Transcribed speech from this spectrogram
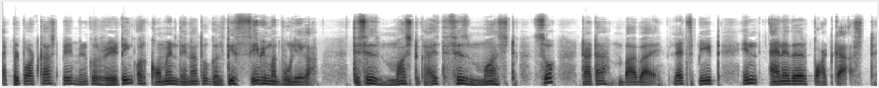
एप्पल पॉडकास्ट पे मेरे को रेटिंग और कमेंट देना तो गलती से भी मत भूलिएगा। This is must guys. This is must. So tata bye bye let's meet in another podcast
